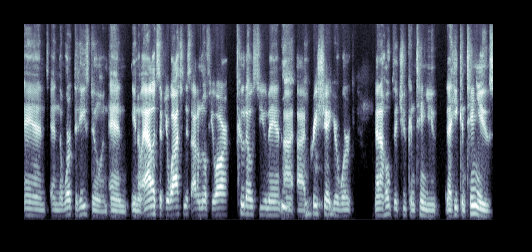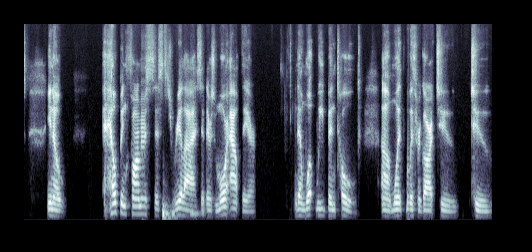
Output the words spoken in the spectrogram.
and and the work that he's doing. And you know, Alex, if you're watching this, I don't know if you are. Kudos to you, man. I, I appreciate your work, and I hope that you continue that he continues. You know, helping pharmacists realize that there's more out there than what we've been told um, with with regard to to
